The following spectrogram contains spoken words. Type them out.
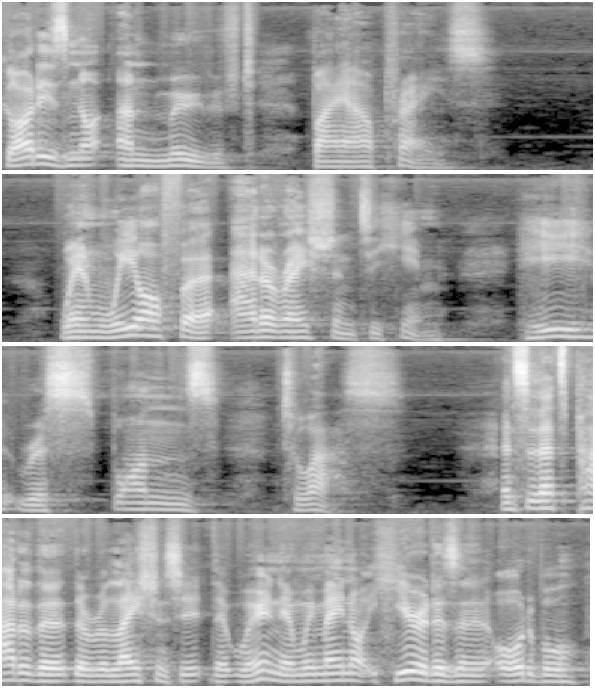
God is not unmoved by our praise. When we offer adoration to Him, He responds to us. And so that's part of the, the relationship that we're in. And we may not hear it as an audible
